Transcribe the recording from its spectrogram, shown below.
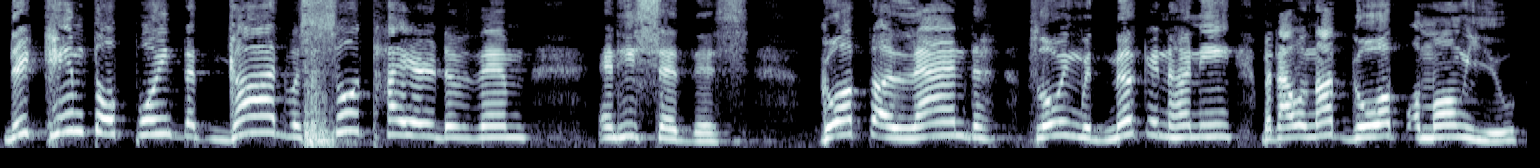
there came to a point that God was so tired of them and He said this, Go up to a land flowing with milk and honey, but I will not go up among you,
